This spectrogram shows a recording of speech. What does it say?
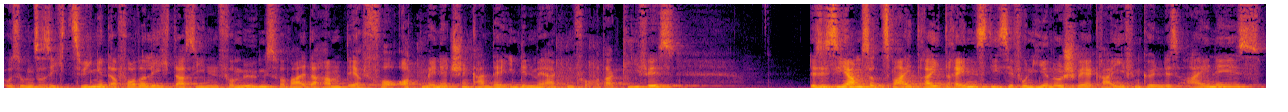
aus unserer Sicht zwingend erforderlich, dass Sie einen Vermögensverwalter haben, der vor Ort managen kann, der in den Märkten vor Ort aktiv ist. Das ist, Sie haben so zwei, drei Trends, die Sie von hier nur schwer greifen können. Das eine ist,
